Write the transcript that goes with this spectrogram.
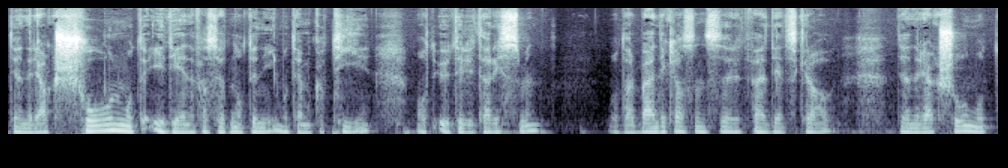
Det er en reaksjon mot ideene fra 1789, mot demokratiet, mot utilitarismen, mot arbeiderklassens rettferdighetskrav. Det er en reaksjon mot,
